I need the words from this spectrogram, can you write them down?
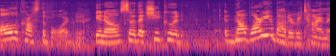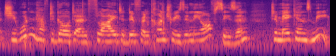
all across the board, Yeah. you know, so that she could not worry about her retirement. She wouldn't have to go to and fly to different countries in the off season to make ends meet.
